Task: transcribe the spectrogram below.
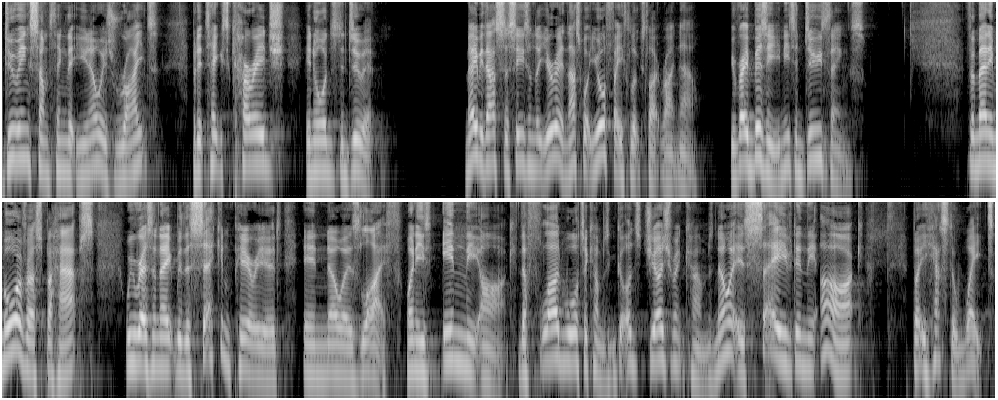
doing something that you know is right, but it takes courage in order to do it. Maybe that's the season that you're in. That's what your faith looks like right now. You're very busy, you need to do things. For many more of us, perhaps, we resonate with the second period in Noah's life when he's in the ark. The flood water comes, God's judgment comes. Noah is saved in the ark, but he has to wait.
